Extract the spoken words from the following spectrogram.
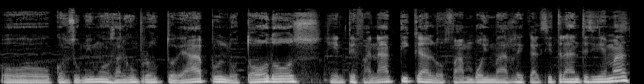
o consumimos algún producto de Apple o todos, gente fanática, los fanboys más recalcitrantes y demás,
